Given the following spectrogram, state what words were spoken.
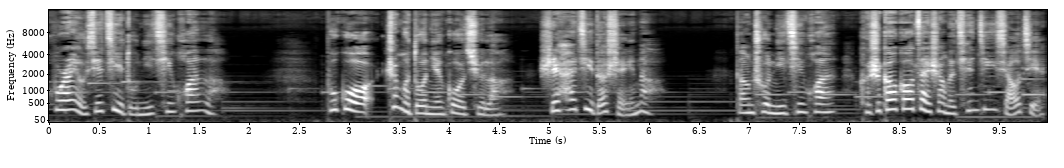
忽然有些嫉妒倪清欢了，不过这么多年过去了，谁还记得谁呢？当初倪清欢可是高高在上的千金小姐，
